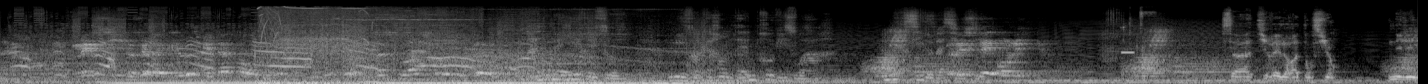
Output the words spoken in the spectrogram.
Merci de faire la queue et d'attendre. Mise en quarantaine provisoire. Merci de patienter. Ça a attiré leur attention. Nilin,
